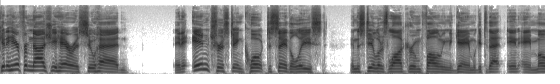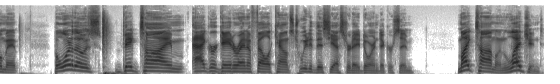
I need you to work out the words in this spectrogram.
Gonna hear from Najee Harris, who had an interesting quote to say the least in the Steelers locker room following the game. We'll get to that in a moment. But one of those big time aggregator NFL accounts tweeted this yesterday, Dorin Dickerson. Mike Tomlin, legend.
